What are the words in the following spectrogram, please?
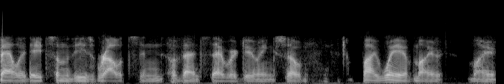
validate some of these routes and events that we're doing. So, by way of my my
